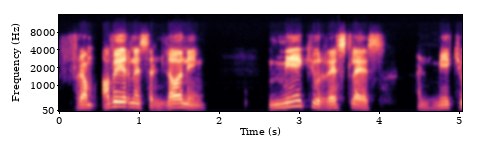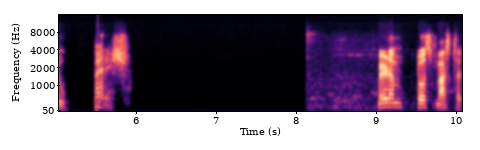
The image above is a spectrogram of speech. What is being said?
from awareness and learning, make you restless and make you perish. Madam Toastmaster.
